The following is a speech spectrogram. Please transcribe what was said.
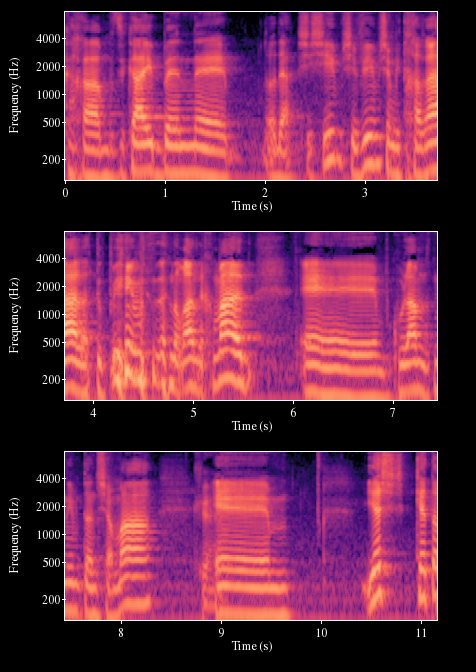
ככה מוזיקאי בין, uh, לא יודע, 60, 70, שמתחרה על התופים, זה נורא נחמד, uh, כולם נותנים את הנשמה. כן. אמ, יש קטע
